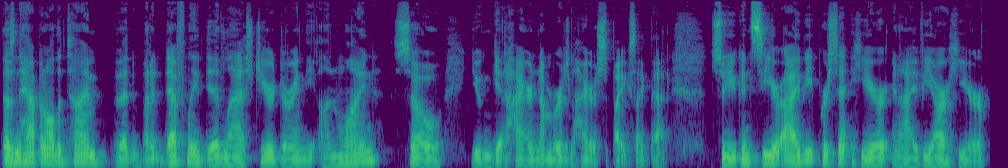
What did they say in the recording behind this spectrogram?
Doesn't happen all the time, but, but it definitely did last year during the unwind. So you can get higher numbers and higher spikes like that. So you can see your IV percent here and IVR here.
